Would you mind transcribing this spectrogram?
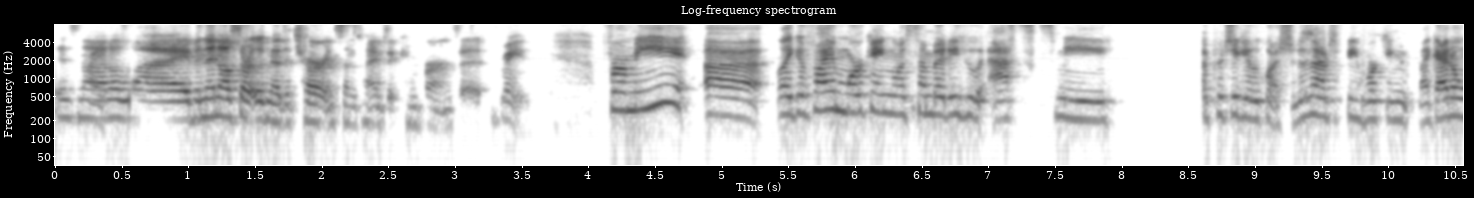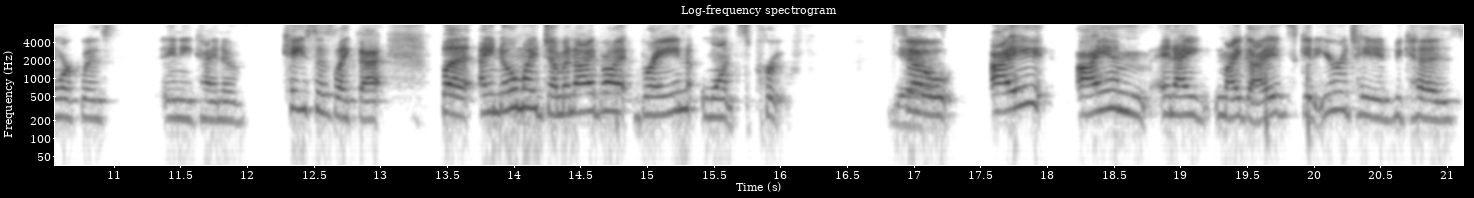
is not Right. alive, and then I'll start looking at the chart, and sometimes it confirms it. Right. For me, uh, like if I'm working with somebody who asks me a particular question, it doesn't have to be working, like I don't work with any kind of cases like that, but I know my Gemini brain wants proof. So I, I am, and I, my guides get irritated because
